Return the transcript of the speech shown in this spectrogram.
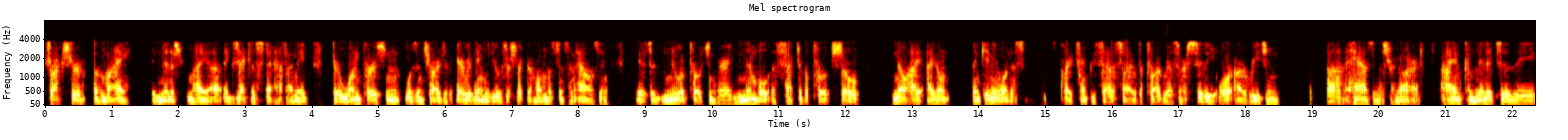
structure of my administ- my uh, executive staff, I made sure one person was in charge of everything we do with respect to homelessness and housing. It's a new approach and very nimble, effective approach. So, no, I, I don't think anyone is quite frankly satisfied with the progress our city or our region uh, has in this regard. I am committed to the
